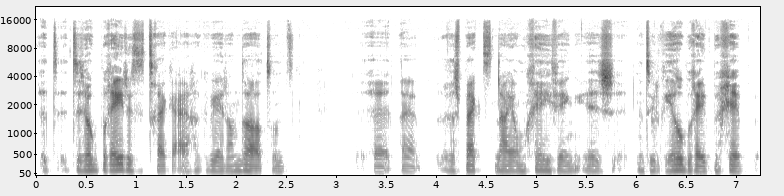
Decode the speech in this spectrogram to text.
het, het, is ook breder te trekken eigenlijk weer dan dat. Want nou respect naar je omgeving is natuurlijk heel breed begrip.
